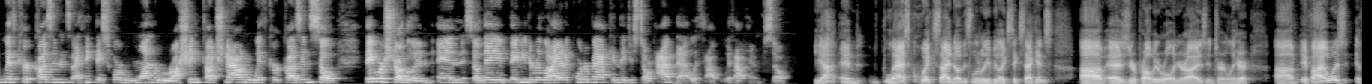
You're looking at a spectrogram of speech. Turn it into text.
With Kirk Cousins, I think they scored one rushing touchdown with Kirk Cousins, so they were struggling, and so they they need to rely on a quarterback, and they just don't have that without without him. So yeah, and last quick side note, this literally gonna be like six seconds. Um, as you're probably rolling your eyes internally here. Um, if I was, if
